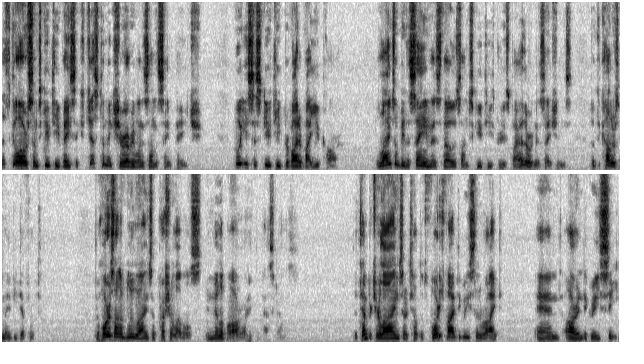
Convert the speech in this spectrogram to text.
Let's go over some Skew-T basics just to make sure everyone is on the same page. We'll use the Skew-T provided by UCAR. The lines will be the same as those on Skew-Ts produced by other organizations, but the colors may be different. The horizontal blue lines are pressure levels in millibar or hectopascals. The temperature lines are tilted 45 degrees to the right and are in degrees C.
